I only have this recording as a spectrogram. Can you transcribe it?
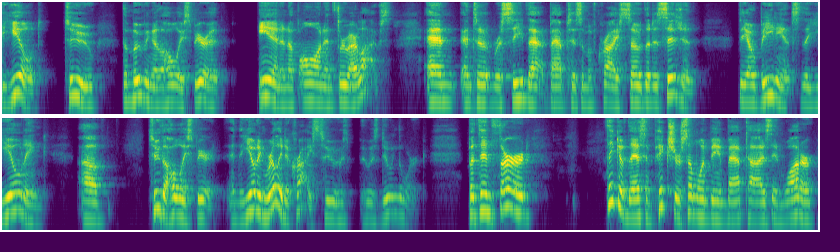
yield to the moving of the Holy Spirit in and upon and through our lives and and to receive that baptism of Christ. So the decision the obedience the yielding of to the Holy Spirit and the yielding really to Christ who who is doing the work. But then third think of this and picture someone being baptized in water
